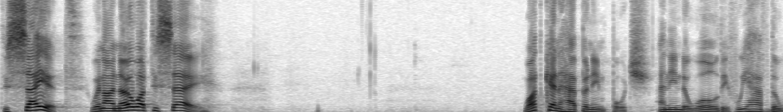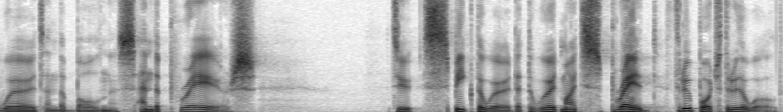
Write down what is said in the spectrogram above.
to say it when I know what to say. What can happen in Potch and in the world if we have the words and the boldness and the prayers to speak the word, that the word might spread through Potch, through the world?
